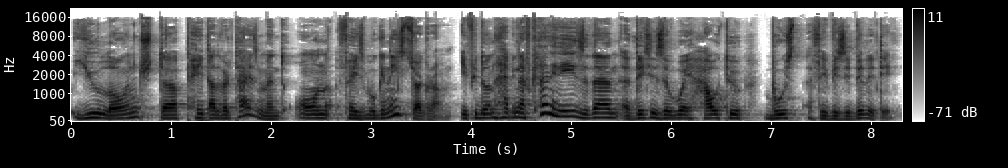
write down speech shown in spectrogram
you launched a paid advertisement on Facebook and Instagram? If you don't have enough candidates, then this is a way how to boost the visibility.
